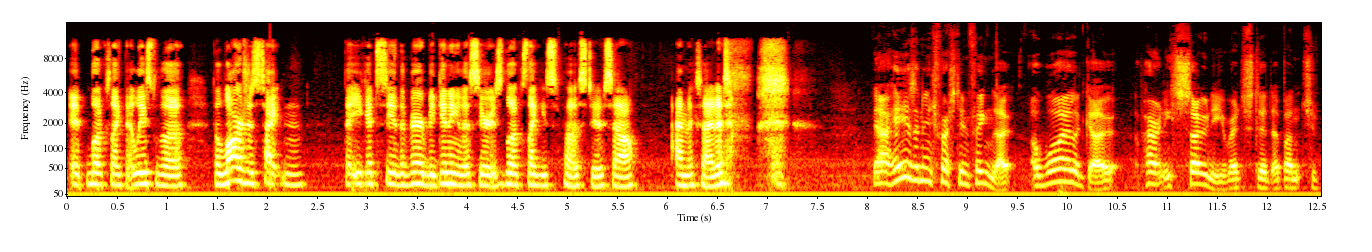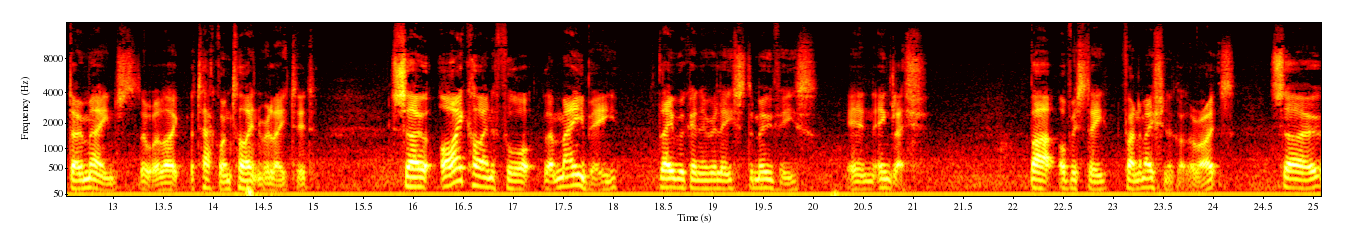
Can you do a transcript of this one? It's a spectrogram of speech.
it looks like at least the the largest Titan that you get to see at the very beginning of the series looks like he's supposed to. So I'm excited. Now, here's an interesting thing, though. A while ago, apparently Sony registered a bunch of domains that were like Attack on Titan related. So I kind of thought that maybe they were going to release the movies in English. But obviously, Funimation have got the rights. So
